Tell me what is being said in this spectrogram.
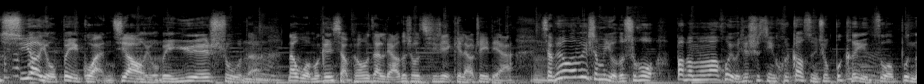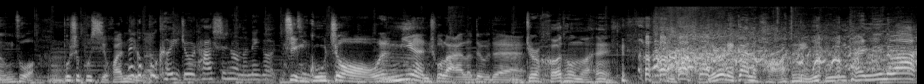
需要有被管教、有被约束的。那我们跟小朋友在聊的时候，其实也可以聊这一点啊。小朋友们为什么有的时候爸爸妈妈会有些事情会告诉你说不可以做、不能做，不是不喜欢你，那个不可以，就是他身上的那个紧箍咒，我念出来了，对不对？就是合同嘛。你说你干得好，你你看你他妈，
